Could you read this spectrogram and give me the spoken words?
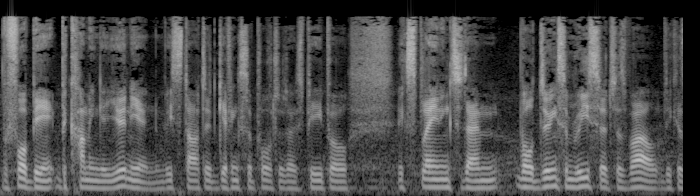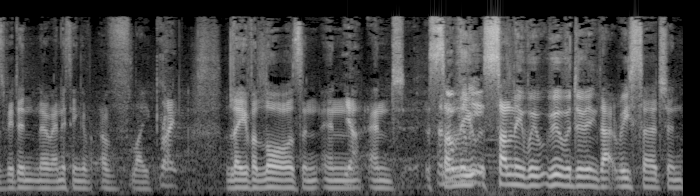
before being becoming a union we started giving support to those people explaining to them well doing some research as well because we didn't know anything of, of like Right. labor laws and and, Yeah. and suddenly obviously- suddenly we, we were doing that research and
